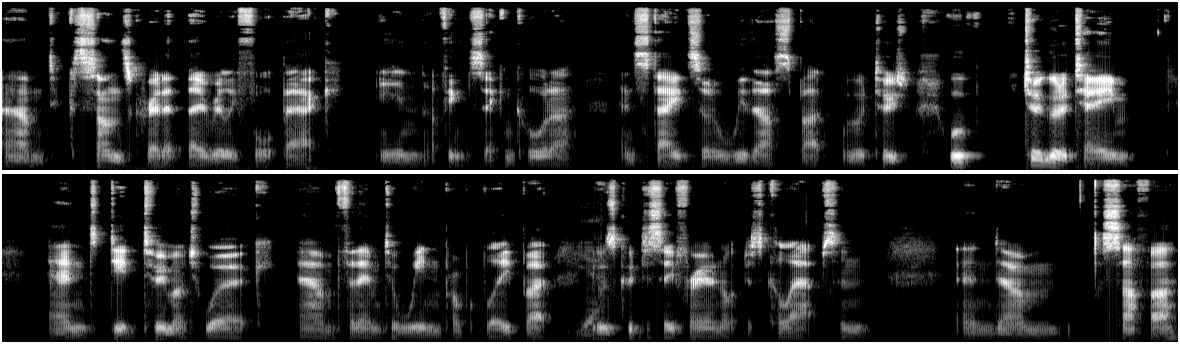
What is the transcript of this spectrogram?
Um, to Sun's credit, they really fought back in I think the second quarter and stayed sort of with us, but we were too we were too good a team and did too much work um, for them to win probably. But Yeah. it was good to see Freo not just collapse and and um, suffer.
